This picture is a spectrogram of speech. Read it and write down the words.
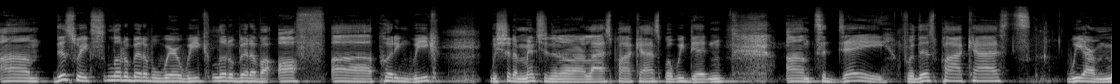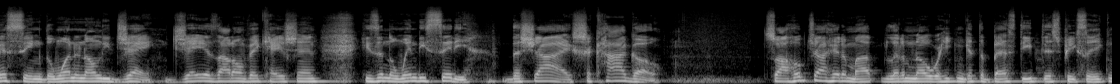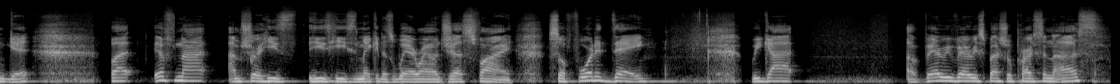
Um, this week's a little bit of a weird week, a little bit of an off-putting week. We should have mentioned it on our last podcast, but we didn't. Um, today, for this podcast, we are missing the one and only Jay. Jay is out on vacation. He's in the Windy City, the Chi, Chicago. So I hope y'all hit him up, let him know where he can get the best deep dish pizza he can get. But if not, I'm sure he's he's he's making his way around just fine. So for today, we got a very very special person to us,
